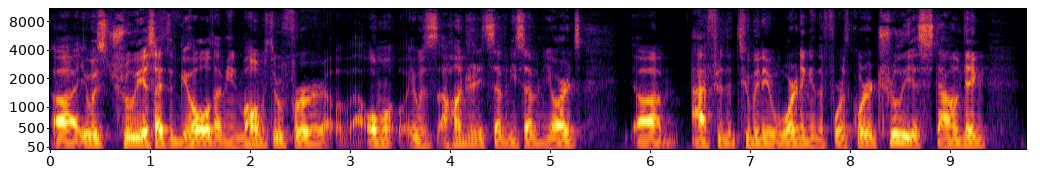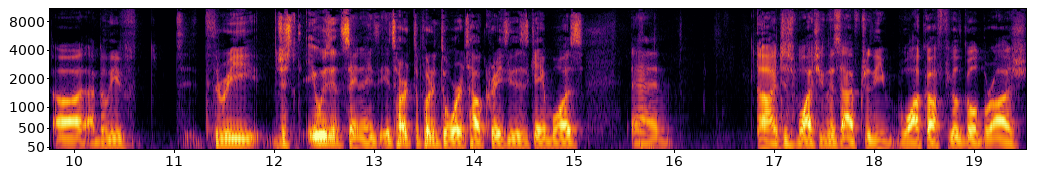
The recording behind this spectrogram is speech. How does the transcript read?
Uh, it was truly a sight to behold. I mean, Mahomes threw for almost it was 177 yards um, after the two minute warning in the fourth quarter. Truly astounding. Uh, I believe three just it was insane it's hard to put into words how crazy this game was and uh, just watching this after the walk-off field goal barrage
